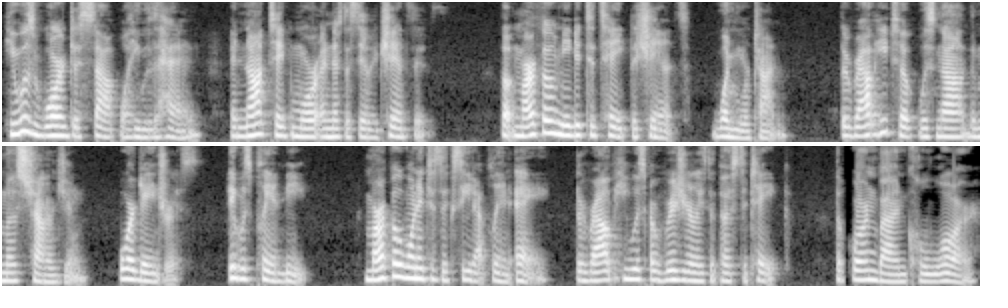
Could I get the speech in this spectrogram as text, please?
He was warned to stop while he was ahead and not take more unnecessary chances. But Marco needed to take the chance one more time. The route he took was not the most challenging or dangerous. It was Plan B. Marco wanted to succeed at Plan A, the route he was originally supposed to take, the Hornbein Couloir.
